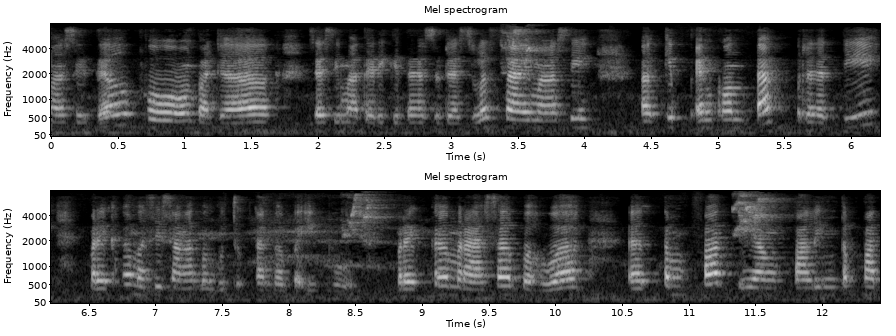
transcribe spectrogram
masih telepon, padahal sesi materi kita sudah selesai, masih uh, keep and contact, berarti mereka masih sangat membutuhkan Bapak Ibu. Mereka merasa bahwa uh, tempat yang paling tepat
